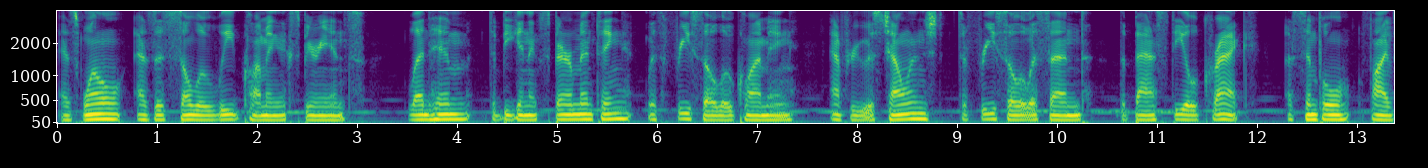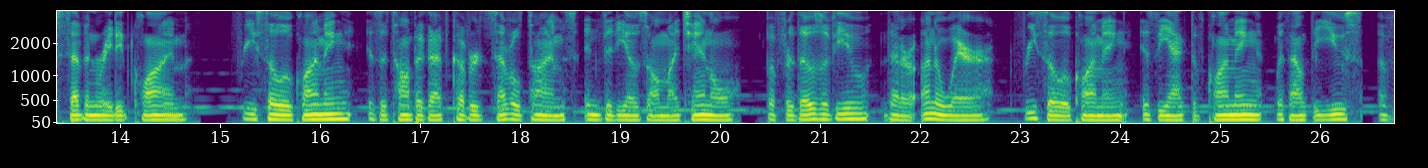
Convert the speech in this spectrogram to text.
as well as his solo lead climbing experience, led him to begin experimenting with free solo climbing after he was challenged to free solo ascend the Bastille Crack, a simple 5-7 rated climb. Free solo climbing is a topic I've covered several times in videos on my channel, but for those of you that are unaware, free solo climbing is the act of climbing without the use of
